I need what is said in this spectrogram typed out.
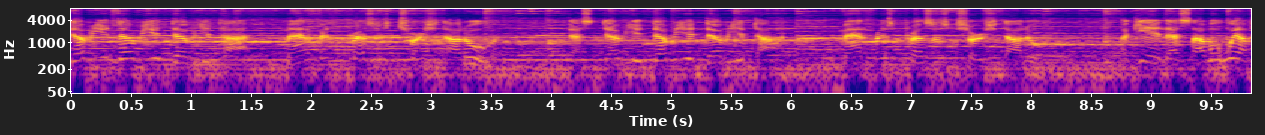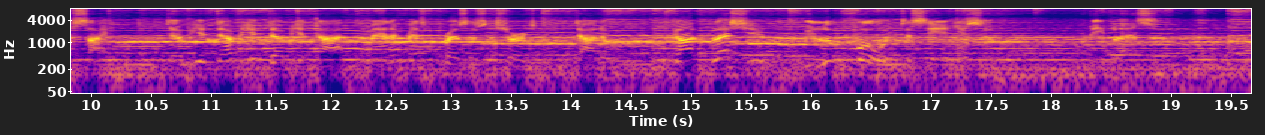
www.manifestpresencechurch.org. That's www.manifestpresencechurch.org. Again, that's our website, www.manifestpresencechurch.org. God bless you. We look forward to seeing you soon. Be blessed.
